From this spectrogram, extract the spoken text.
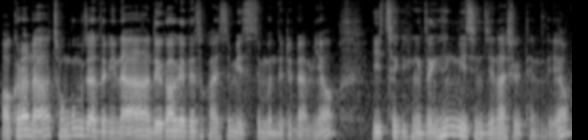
어, 그러나 전공자들이나 뇌과학에 대해서 관심이 있으신 분들이라며 이 책이 굉장히 흥미진진하실 텐데요.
